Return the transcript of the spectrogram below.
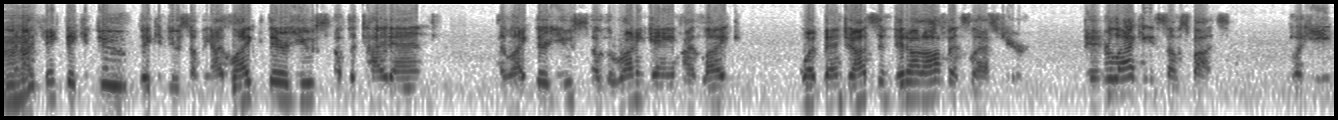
And mm-hmm. I think they can do they can do something. I like their use of the tight end. I like their use of the running game. I like what Ben Johnson did on offense last year. They were lacking in some spots, but he,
